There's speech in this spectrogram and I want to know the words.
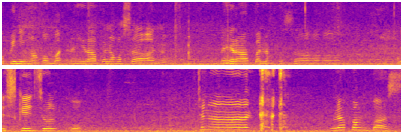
opening ako. Nahirapan ako sa ano, nahirapan ako sa schedule ko. Tiyanan! Wala pang bus.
